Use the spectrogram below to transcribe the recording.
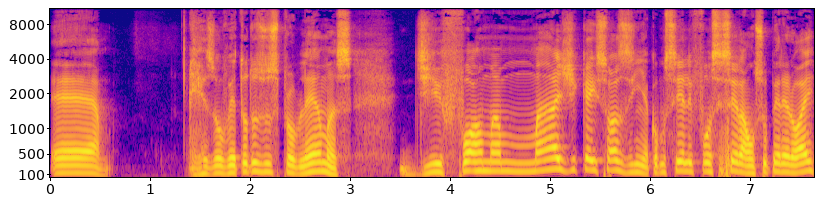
é, resolver todos os problemas de forma mágica e sozinha, como se ele fosse, sei lá, um super-herói.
